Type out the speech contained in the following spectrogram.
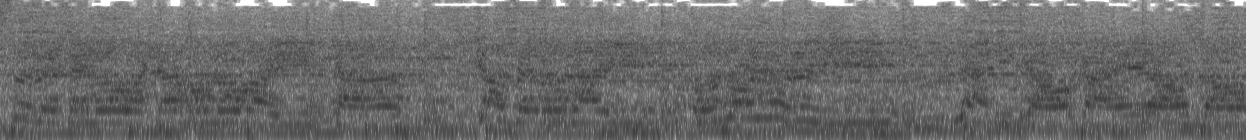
全ての若者はいた。風のないこの夜に何かを変えようと。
